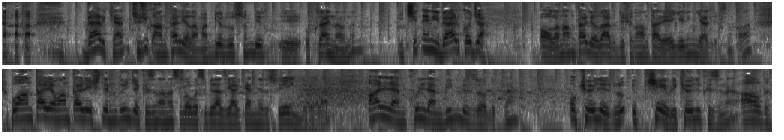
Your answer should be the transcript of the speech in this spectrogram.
Derken çocuk Antalyalı ama bir Rus'un bir e, Ukraynalı'nın için en ideal koca. Oğlan Antalyalı abi düşün Antalya'ya gelin geleceksin falan. Bu Antalya Antalya işlerini duyunca kızın anası babası biraz yelkenleri suya indiriyorlar. Allem kullem bin bir zorlukla o köylü Kievli köylü kızını aldı.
